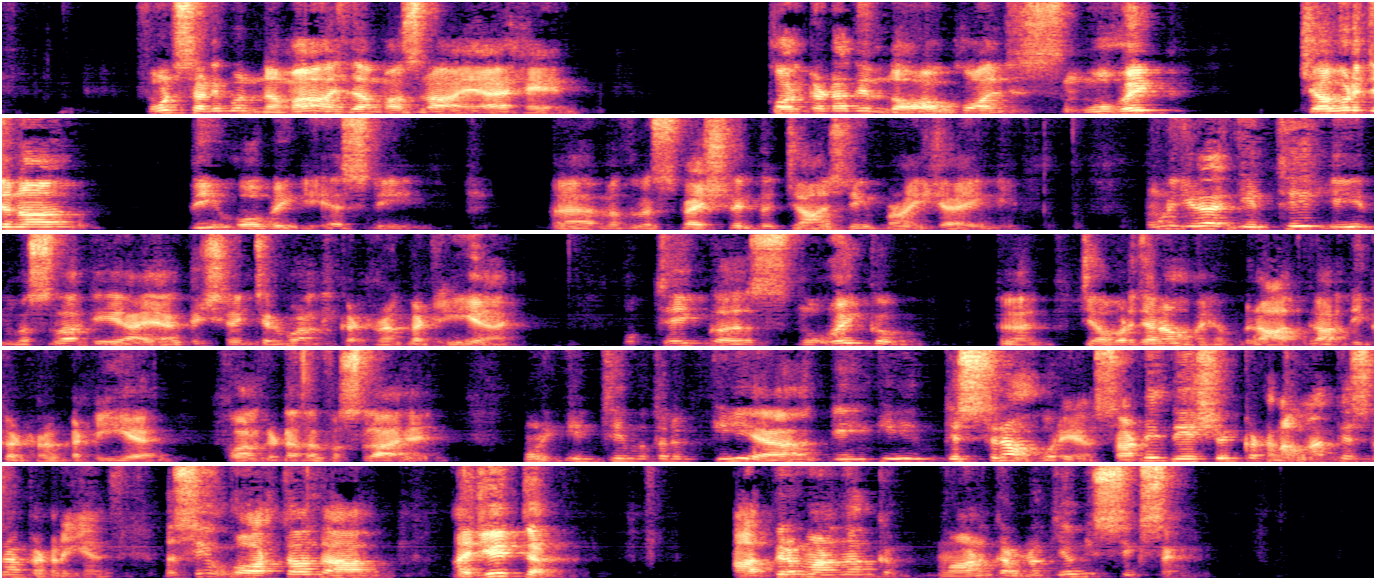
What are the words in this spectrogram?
ਹੁਣ ਸਾਡੇ ਕੋਲ ਨਵਾਂ ਅੱਜ ਦਾ ਮਸਲਾ ਆਇਆ ਹੈ। ਕੋਲਕਾਤਾ ਦੇ ਲਾਅ ਕਾਲਜ ਸਮੂਹਿਕ ਜਬਰ ਜਨਾਹ ਦੀ ਹੋਵੇਗੀ ਇਸ ਐਸਟੀ ਮਤਲਬ ਸਪੈਸ਼ਲ ਇੱਕ ਜਾਂਚ ਦੀ ਬਣਾਈ ਜਾਏਗੀ। ਹੁਣ ਜਿਹੜਾ ਇੱਥੇ ਇਹ ਮਸਲਾ ਇਹ ਆਇਆ ਕਿ ਸ਼੍ਰੀਚਰਵਾਲ ਦੀ ਘਟਨਾ ਘਟੀ ਹੈ ਉੱਥੇ ਇੱਕ ਸਮੂਹਿਕ ਅਹ, ਜਬਰ ਜਨਾਹ ਹੋਇਆ ਬਲਾਤਕਾਰ ਦੀ ਘਟਨਾ ਘਟੀ ਹੈ ਕੋਲਕਾਤਾ ਦਾ ਮਸਲਾ ਹੈ। ਹੁਣ ਇੱਥੇ ਮਤਲਬ ਇਹ ਆ ਕਿ ਇਹ ਕਿਸ ਤਰ੍ਹਾਂ ਹੋ ਰਿਹਾ? ਸਾਡੇ ਦੇਸ਼ ਵਿੱਚ ਘਟਨਾਵਾਂ ਕਿਸ ਤਰ੍ਹਾਂ ਘਟ ਰਹੀਆਂ ਅਸੀਂ ਔਰਤਾਂ ਦਾ ਅਜੇ ਤੱਕ ਆਦਰ ਮਾਣਨਾ ਮਾਣ ਕਰਨਾ ਕਿਉਂ ਨਹੀਂ ਸਿੱਖ ਸਕਦੇ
